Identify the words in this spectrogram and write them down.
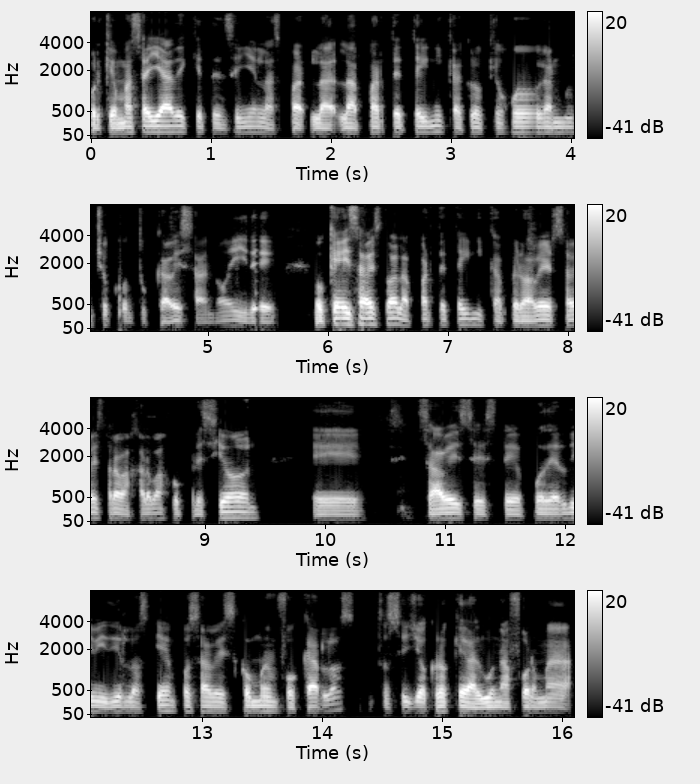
porque más allá de que te enseñen la, la, parte técnica, creo que juegan mucho con tu cabeza, ¿no? Y de, ok, sabes toda la parte técnica, pero a ver, sabes trabajar bajo presión, eh, sabes este, poder dividir los tiempos, sabes cómo enfocarlos. Entonces yo creo que de alguna forma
